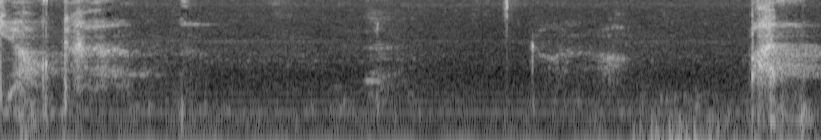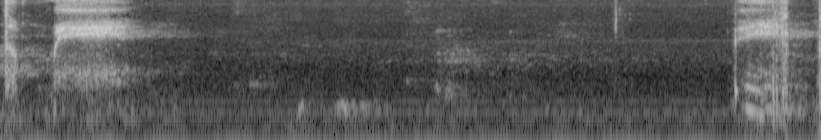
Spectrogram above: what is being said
क्यों? एक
